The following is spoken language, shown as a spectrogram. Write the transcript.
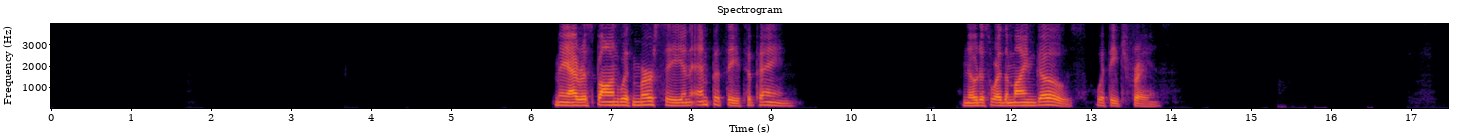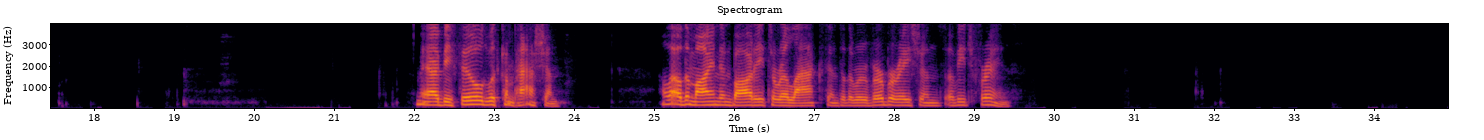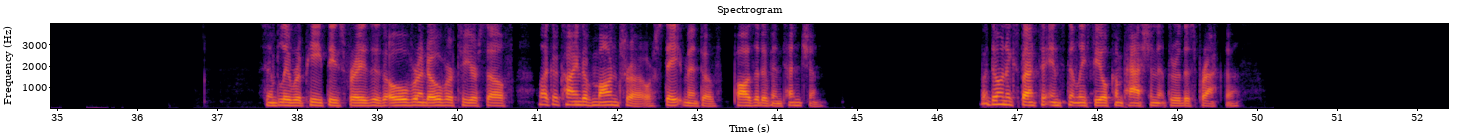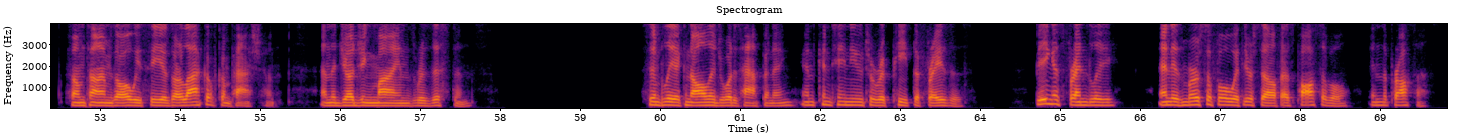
May I respond with mercy and empathy to pain. Notice where the mind goes with each phrase. May I be filled with compassion. Allow the mind and body to relax into the reverberations of each phrase. Simply repeat these phrases over and over to yourself like a kind of mantra or statement of positive intention. But don't expect to instantly feel compassionate through this practice. Sometimes all we see is our lack of compassion and the judging mind's resistance. Simply acknowledge what is happening and continue to repeat the phrases, being as friendly and as merciful with yourself as possible in the process.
